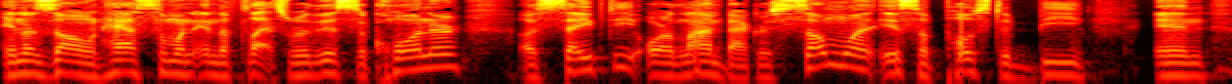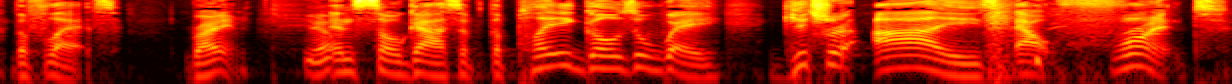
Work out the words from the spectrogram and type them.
in a zone has someone in the flats, whether it's a corner, a safety, or a linebacker. Someone is supposed to be in the flats, right? Yep. And so, guys, if the play goes away, get your eyes out front.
